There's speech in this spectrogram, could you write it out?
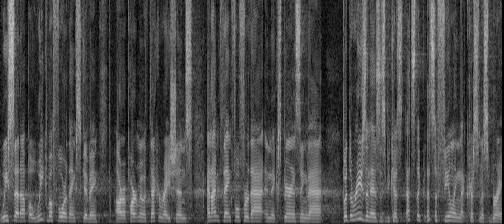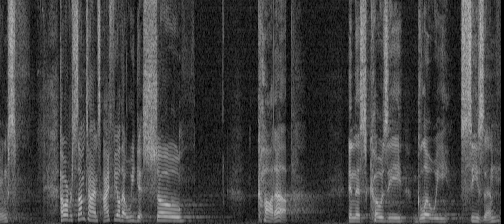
we set up a week before Thanksgiving our apartment with decorations. And I'm thankful for that and experiencing that. But the reason is, is because that's the, that's the feeling that Christmas brings. However, sometimes I feel that we get so caught up in this cozy, glowy season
